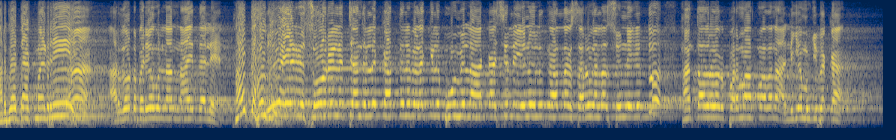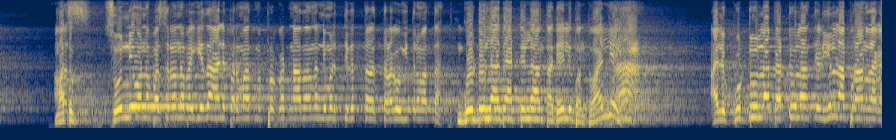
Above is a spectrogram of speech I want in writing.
ಅರ್ಧೋಟ ಯಾಕೆ ಮಾಡ್ರಿ. ಅರ್ಧೋಟ ಬರೆಯೋಂಗಿಲ್ಲ ನಾನು ನಾ ಇದ್ದಲ್ಲಿ ಹೌದು ಹೌದು. ನೀವೇ ಹೇಳ್ರಿ ಸೂರ್ಯನ ಚಂದ್ರಲ್ಲ ಕತ್ತಲು ಬೆಳಕಿಲ್ಲ ಭೂಮಿ ಇಲ್ಲ ಆಕಾಶ ಇಲ್ಲ ಏನೂ ಇಲ್ಲ ಕಾಲದಾಗ ಸರ್ವೆಲ್ಲ ಎಲ್ಲ ಶೂನ್ಯಗಿತ್ತು ಅಂತದ್ರೊಳಗೆ ಪರಮಾತ್ಮ ಅದನ್ನ ಅಲ್ಲಿಗೆ ಮುಗಿಬೇಕ? ಮತ್ತು- ಶೂನ್ಯವನ್ನು ಬಸರನ್ನ ಬಗೆದ ಅಲ್ಲಿ ಪರಮಾತ್ಮ ಪ್ರಕಟನಾದ ಅಂದ್ರೆ ನಿಮ್ಮ ತಿಗ ತಳಗೋಗಿತ್ತು ಮತ್ತ ಗುಡ್ಡು ಇಲ್ಲ ಬ್ಯಾಟ್ ಇಲ್ಲ ಅಂತ ಅದೇಲಿ ಬಂತು? ಅಲ್ಲಿ. ಅಲ್ಲಿ ಗುಡ್ಡು ಇಲ್ಲ ಬೆಟ್ಟು ಇಲ್ಲ ಅಂತೇಳಿ ಇಲ್ಲ ಪುರಾಣದಾಗ.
